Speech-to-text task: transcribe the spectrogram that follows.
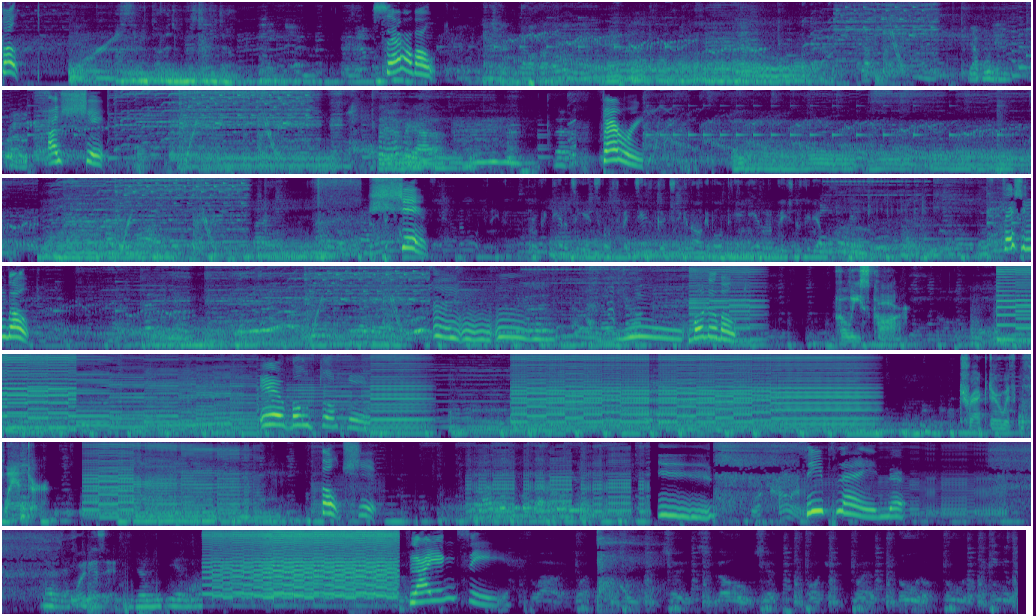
Boat. Sailboat. Ice ship. Ferry. Sie jetzt von speziell günstigen Angeboten in Ihrer Pfister-Filiale. Fishing boat. Motorboat. Police car. Airboat. Tractor with planter. Boat ship. Mm. What color? Seaplane. What is it? Flying sea.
